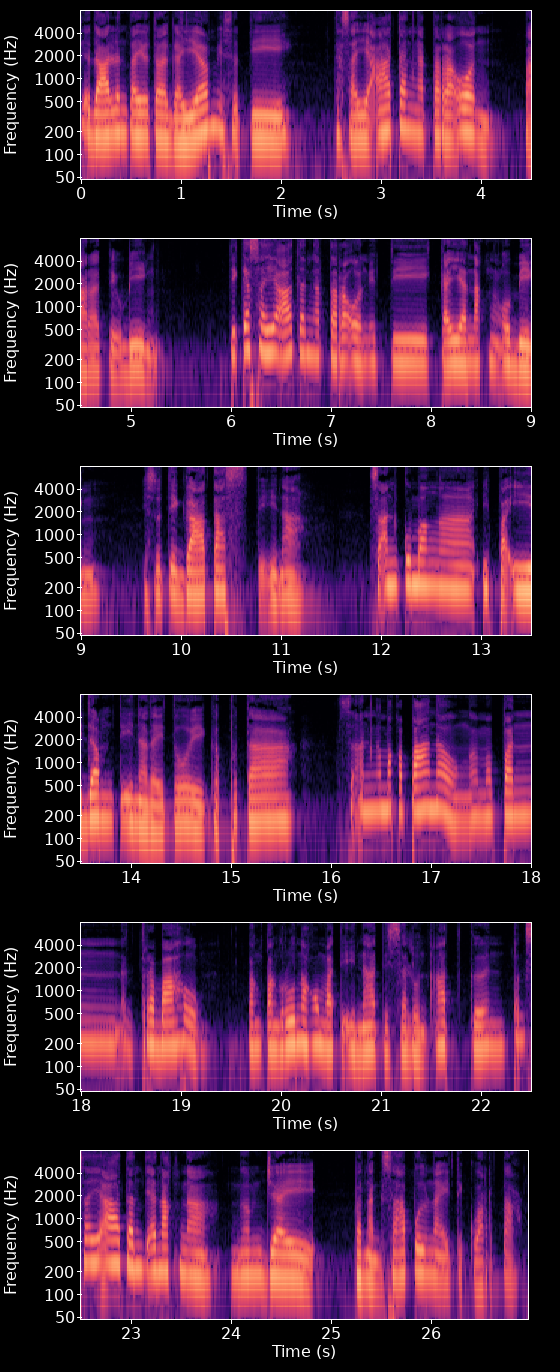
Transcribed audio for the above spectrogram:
Ti adalan tayo tagayam isa ti kasayaatan nga taraon para ti ubing. Ti kasayaatan nga taraon iti kayanak nga ubing iso ti gatas ti ina. Saan ko mga ipaidam ti ina daytoy kaputa saan nga makapanaw nga mapan agtrabaho pangpangruna ko mati ina ti salunat ken pagsayaatan ti anak na ngam jay panagsapol na iti kwarta.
